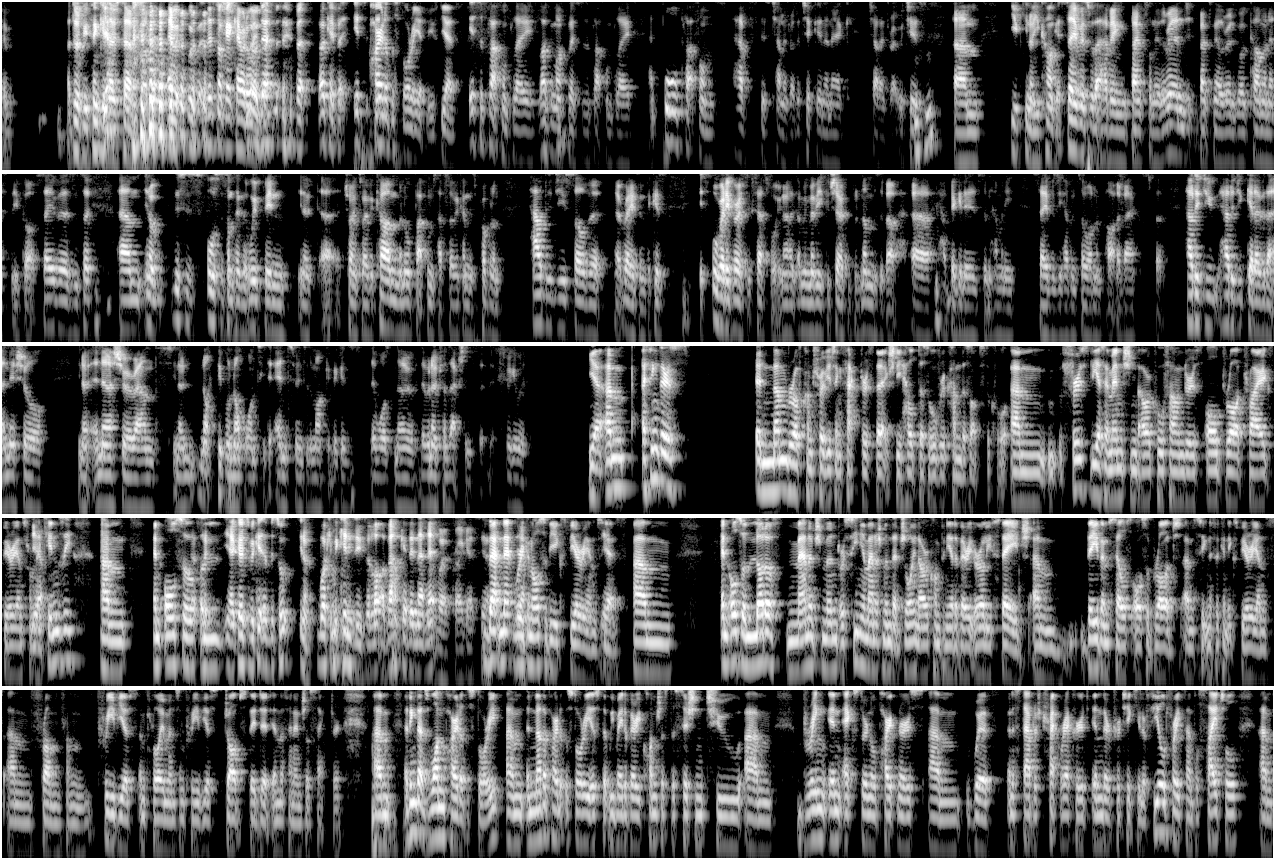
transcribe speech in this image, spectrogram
I don't know if you think in Yeah. those terms. anyway, let's not get carried away. No, definitely. But okay, but it's Part it's, of the story, at least, yes. it's a platform play. Like the marketplace is a platform play, and all platforms have this challenge, right? The chicken and egg challenge, right? Which is Mhm. um, you you know you can't get savers without having banks on the other end. Banks on the other end won't come unless you've got savers, and so um, you know this is also something that we've been you know uh, trying to overcome, and all platforms have to overcome this problem. How did you solve it at Raisin? Because it's already very successful. You know, I mean, maybe you could share a couple of numbers about uh, how big it is and how many savers you have and so on, and partner banks. But how did you how did you get over that initial you know inertia around you know not people not wanting to enter into the market because there was no there were no transactions to begin with. Yeah, um, I think there's a number of contributing factors that actually helped us overcome this obstacle. Um, firstly, as I mentioned, our co-founders all brought prior experience from Yeah. McKinsey, um, and also So, a- yeah, go to McKinsey. So, you know, working McKinsey is a lot about getting that network, I guess. Yeah. that network Yeah. and also the experience. Yeah. Yes, um, and also a lot of management or senior management that joined our company at a very early stage. Um, they themselves also brought um, significant experience um, from from previous employments and previous jobs they did in the financial sector. Um, I think that's one part of the story. Um, another part of the story is that we made a very conscious decision to um, bring in external partners with an established track record in their particular field. For example, Sitel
